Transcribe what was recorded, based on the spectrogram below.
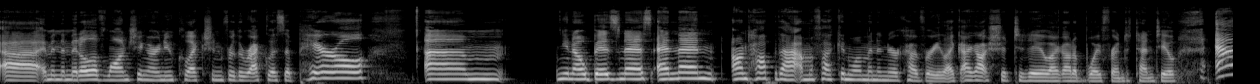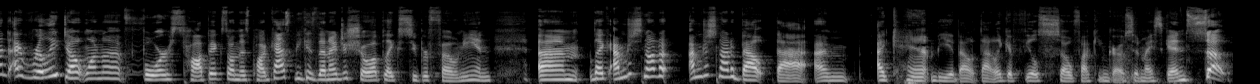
uh, am in the middle of launching our new collection for the Reckless Apparel. Um, you know, business. And then on top of that, I'm a fucking woman in recovery. Like, I got shit to do. I got a boyfriend to tend to. And I really don't want to force topics on this podcast because then I just show up like super phony. And, um, like, I'm just not, a, I'm just not about that. I'm, I can't be about that. Like, it feels so fucking gross in my skin. So,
